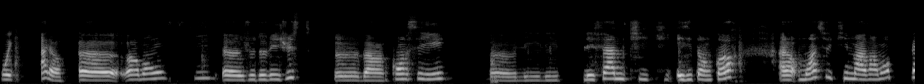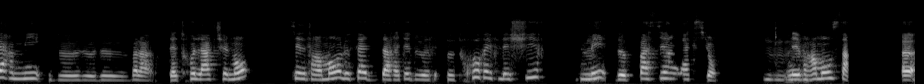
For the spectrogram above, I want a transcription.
Oui, alors, vraiment, si je devais juste ben, conseiller les, les, femmes qui, qui, hésitent encore. Alors moi, ce qui m'a vraiment permis de, de, voilà, d'être là actuellement, c'est vraiment le fait d'arrêter de, de, trop réfléchir, mm. mais de passer à l'action. Mm, mm, mais vraiment ça. Euh,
